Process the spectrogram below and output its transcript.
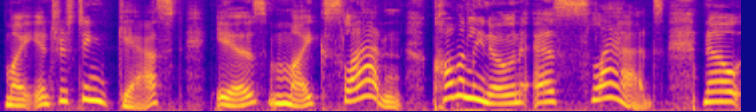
my interesting guest is Mike Sladden, commonly known as Slads. Now,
